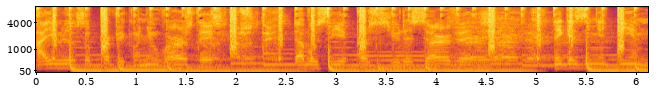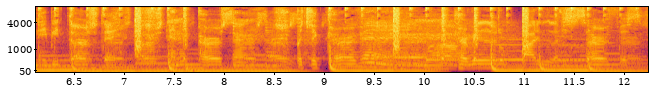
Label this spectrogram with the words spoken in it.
How you look so perfect on your worst days. Double C it purchase, you deserve it. Niggas in your DM, they be thirsty. And in person, but you're curving. Curvy little body, love your surface.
